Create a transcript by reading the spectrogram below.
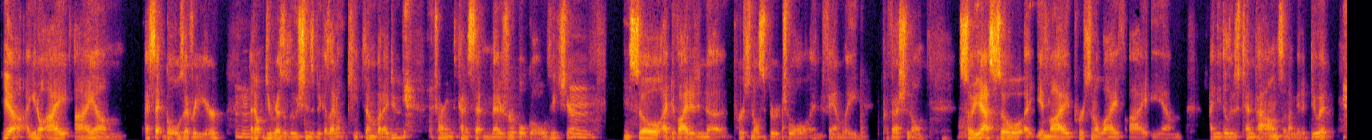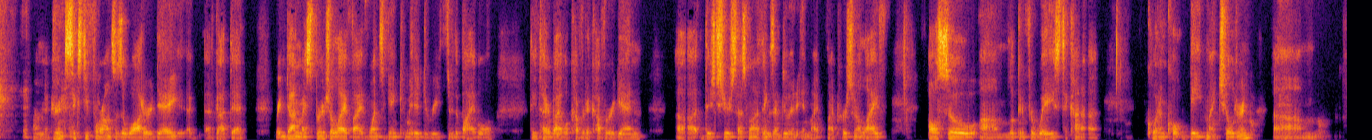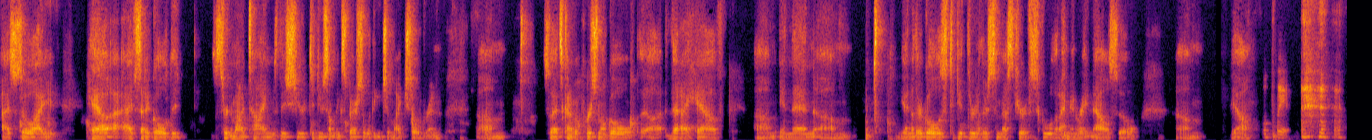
Yeah, you know, I I um I set goals every year. Mm-hmm. I don't do resolutions because I don't keep them, but I do try and kind of set measurable goals each year. Mm. And so I divided into personal, spiritual, and family, professional. So yeah, so uh, in my personal life, I am I need to lose 10 pounds and I'm going to do it. I'm going to drink 64 ounces of water a day. I've got that written down in my spiritual life. I've once again committed to read through the Bible, the entire Bible cover to cover again. uh, this year. So that's one of the things I'm doing in my, my personal life. Also, um, looking for ways to kind of quote unquote date my children. Um, I, so I have I've set a goal to certain amount of times this year to do something special with each of my children. Um, so that's kind of a personal goal uh, that I have. Um, and then, um, yeah, another goal is to get through another semester of school that I'm in right now. So, um, yeah. We'll play it.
